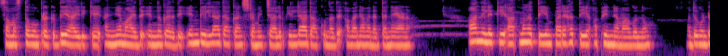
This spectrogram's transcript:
സമസ്തവും പ്രകൃതിയായിരിക്കെ അന്യമായത് എന്നു കരുതി എന്തില്ലാതാക്കാൻ ശ്രമിച്ചാലും ഇല്ലാതാക്കുന്നത് അവനവനെ തന്നെയാണ്. ആ നിലയ്ക്ക് ആത്മഹത്യയും പരഹത്യയും അഭിന്നമാകുന്നു. അതുകൊണ്ട്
